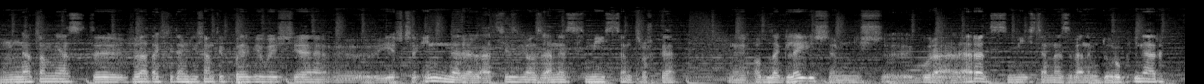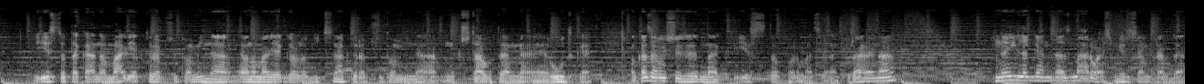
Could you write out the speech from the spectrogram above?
Natomiast y, w latach 70. pojawiły się y, jeszcze inne relacje związane z miejscem troszkę y, odleglejszym niż Góra Ararat, z miejscem nazywanym Durupinar, jest to taka anomalia, która przypomina, anomalia geologiczna, która przypomina kształtem e, łódkę. Okazało się, że jednak jest to formacja naturalna. No i legenda zmarła śmiercią, prawda?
